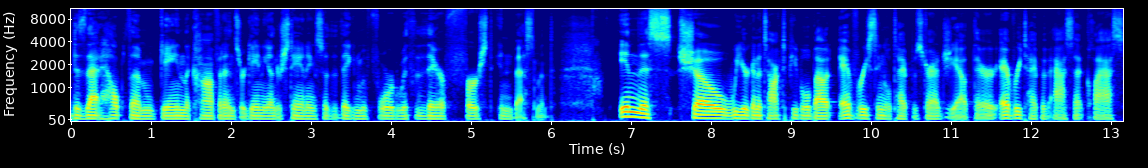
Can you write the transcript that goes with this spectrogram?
does that help them gain the confidence or gain the understanding so that they can move forward with their first investment? In this show, we are going to talk to people about every single type of strategy out there, every type of asset class.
